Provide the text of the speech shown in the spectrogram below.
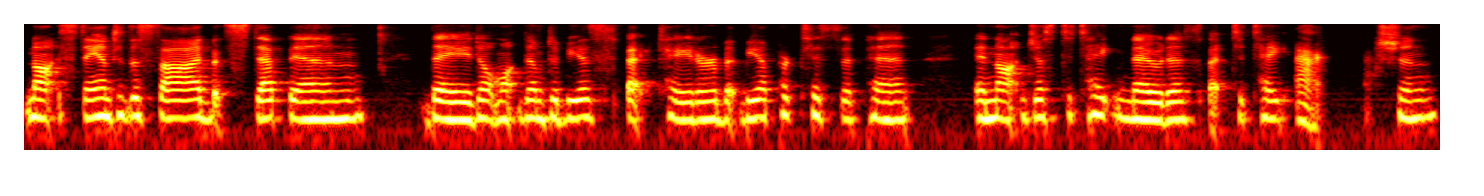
not stand to the side, but step in. They don't want them to be a spectator, but be a participant and not just to take notice, but to take action.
